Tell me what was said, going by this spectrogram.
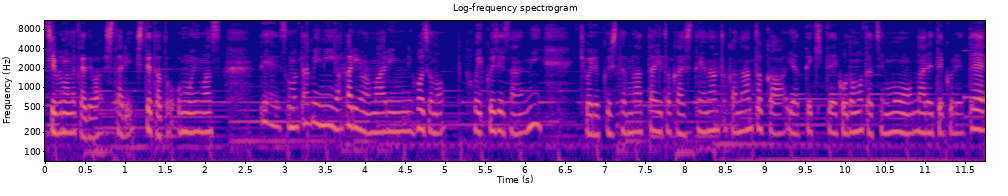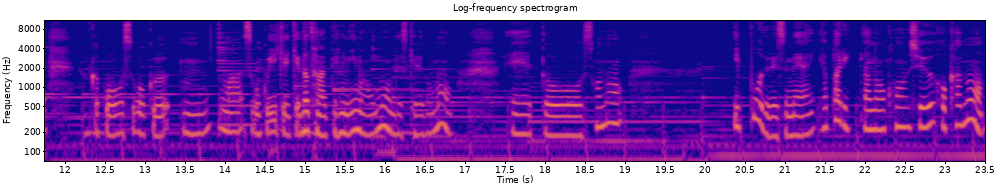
自分の中ではしたりしてたと思います。でその度にやっぱり今周りに補助の保育士さんに協力してもらったりとかしてなんとかなんとかやってきて子どもたちも慣れてくれてなんかこうすごく、うんまあ、すごくいい経験だったなっていうふうに今思うんですけれども、えーと、その一方でですねやっぱりあの今週他の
